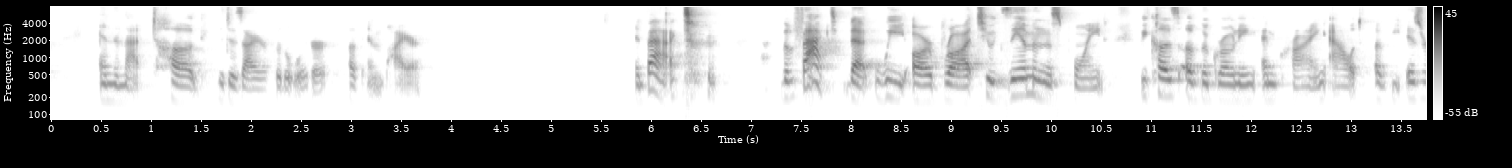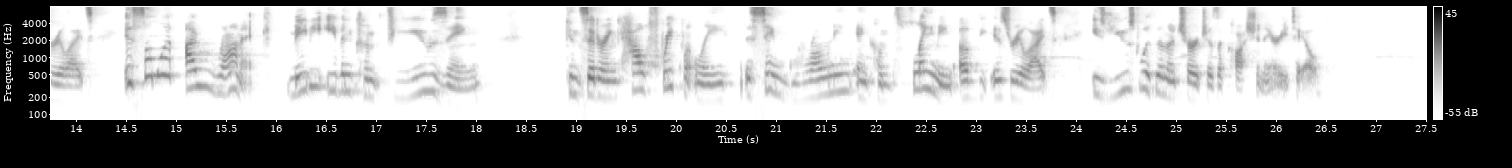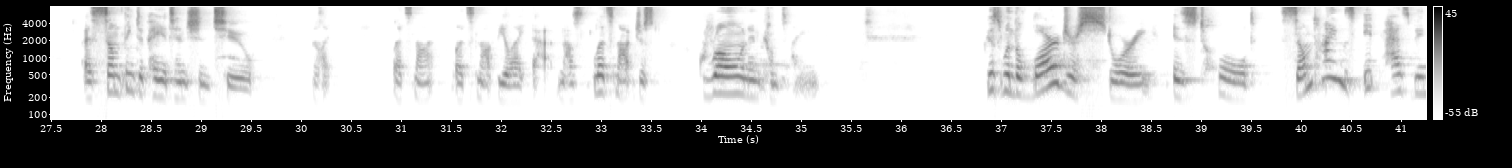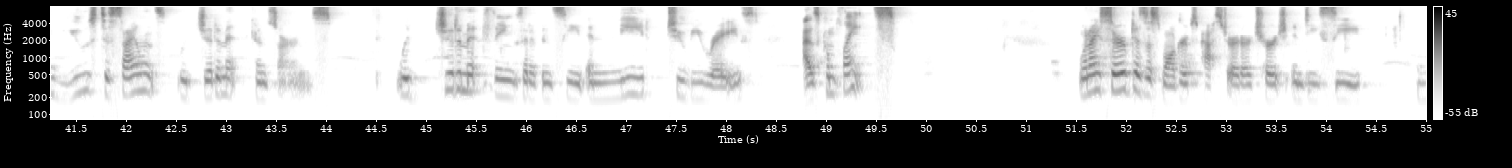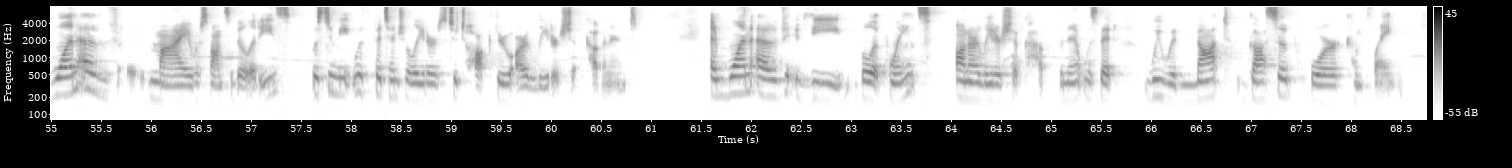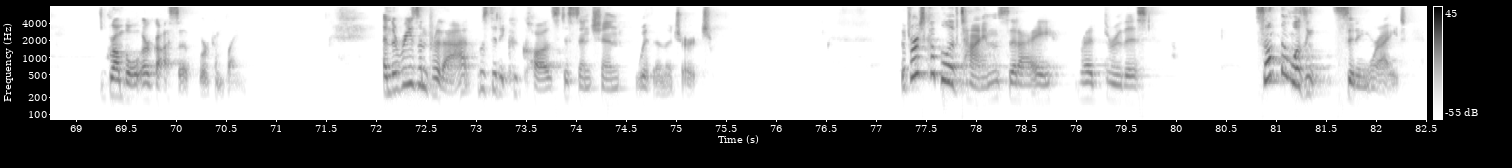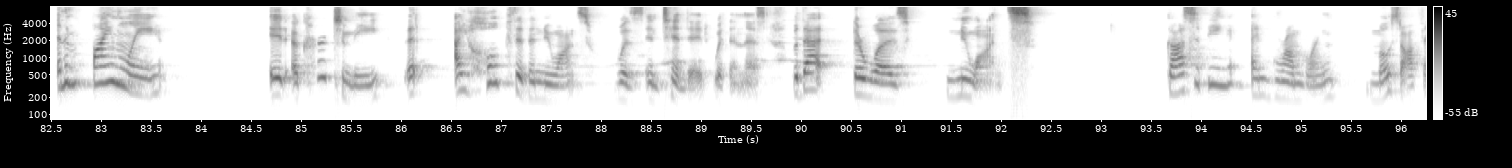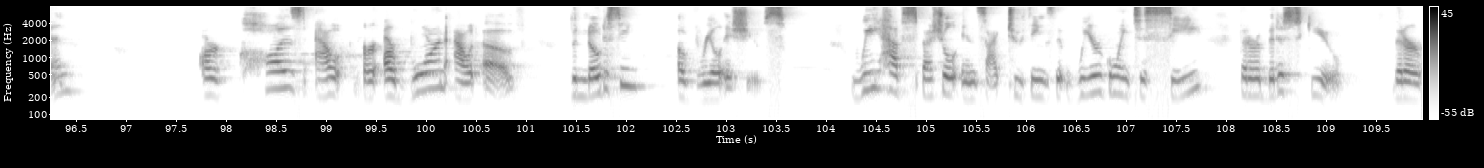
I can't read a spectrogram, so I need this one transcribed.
and then that tug, the desire for the order of empire. In fact, the fact that we are brought to examine this point because of the groaning and crying out of the Israelites is somewhat ironic, maybe even confusing, considering how frequently the same groaning and complaining of the Israelites is used within the church as a cautionary tale as something to pay attention to. Like, let's not let's not be like that. Now, let's not just groan and complain. Because when the larger story is told, sometimes it has been used to silence legitimate concerns, legitimate things that have been seen and need to be raised as complaints. When I served as a small groups pastor at our church in DC, one of my responsibilities was to meet with potential leaders to talk through our leadership covenant. And one of the bullet points on our leadership covenant was that we would not gossip or complain, grumble or gossip or complain. And the reason for that was that it could cause dissension within the church. The first couple of times that I read through this, something wasn't sitting right. And then finally, it occurred to me that I hope that the nuance was intended within this, but that there was nuance. Gossiping and grumbling, most often, are caused out or are born out of the noticing of real issues. We have special insight to things that we're going to see that are a bit askew, that are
